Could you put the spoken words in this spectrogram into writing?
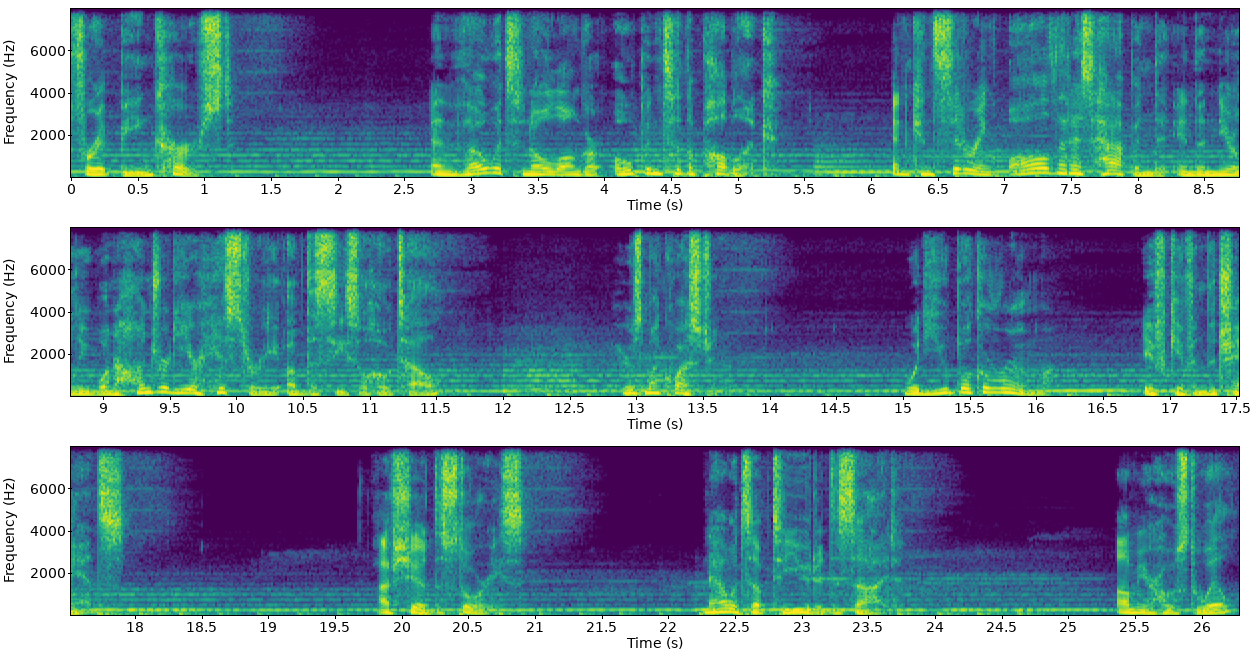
for it being cursed. And though it's no longer open to the public, and considering all that has happened in the nearly 100 year history of the Cecil Hotel, here's my question Would you book a room if given the chance? I've shared the stories. Now it's up to you to decide. I'm your host, Will.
